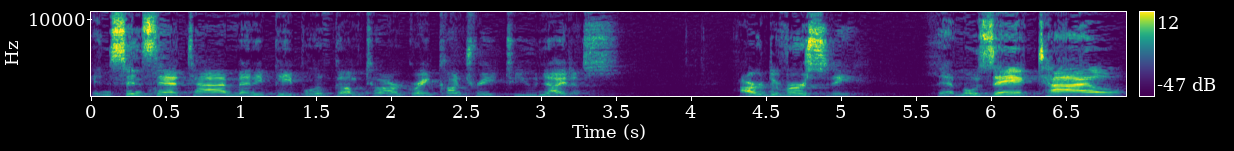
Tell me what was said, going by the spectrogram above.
And since that time, many people have come to our great country to unite us. Our diversity, that mosaic tile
